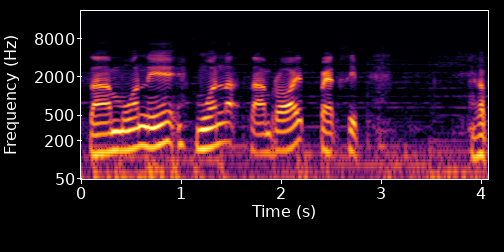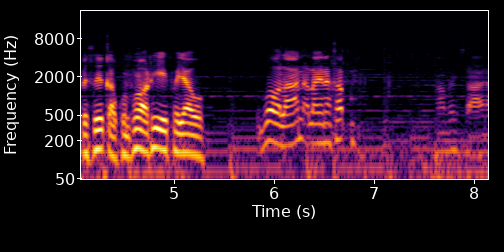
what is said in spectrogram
3 ม้วนนี้ม้วนละ 380นะครับไปซื้อกับคุณพ่อที่พะเยาคุณพ่อร้านอะไรนะครับทางไพศาล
